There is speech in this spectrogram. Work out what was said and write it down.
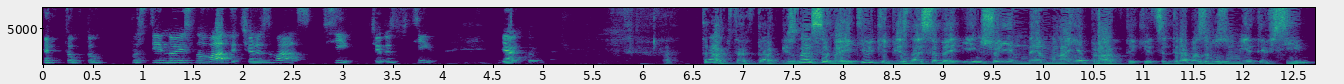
Тобто постійно існувати через вас, всіх, через всіх. Дякую. Так, так, так. Пізнай себе і тільки пізнай себе. Іншої немає практики. Це треба зрозуміти всім.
